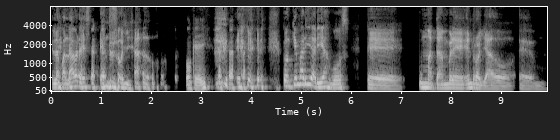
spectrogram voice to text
La palabra es enrollado. Ok. ¿Con qué maridarías vos eh, un matambre enrollado, eh, un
